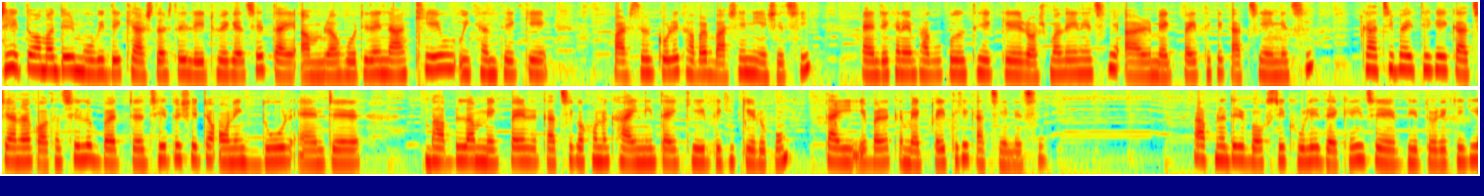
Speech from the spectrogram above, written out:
যেহেতু আমাদের মুভি দেখে আস্তে আস্তে লেট হয়ে গেছে, তাই আমরা হোটেলে না খেয়েও ওইখান থেকে পার্সেল করে খাবার বাসায় নিয়ে এসেছি। অ্যান্ড এখানে ভাগুকুল থেকে রসমালাই এনেছি আর ম্যাকপাই থেকে কাচি এনেছি। কাচি বাই থেকে কাচি আনার কথা ছিল বাট যেহেতু সেটা অনেক দূর অ্যান্ড ভাবলাম ম্যাকপাইয়ের কাছে কখনো খাইনি, তাই খেয়ে দেখি কীরকম। তাই এবার ম্যাকপাই থেকে কাচি এনেছি। আপনাদের বক্সটি খুলে দেখাই যে ভেতরে কি কি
